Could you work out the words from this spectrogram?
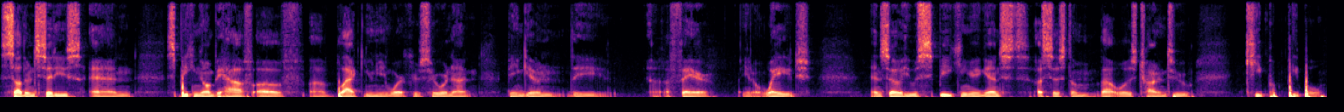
southern cities and speaking on behalf of uh, black union workers who were not being given the uh, a fair, you know, wage. And so he was speaking against a system that was trying to keep people,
